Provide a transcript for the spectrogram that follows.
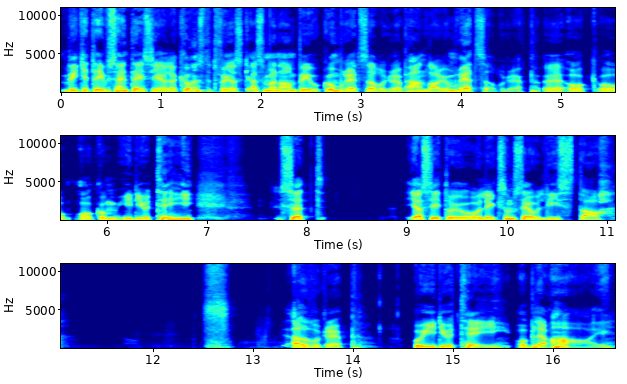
vilket i och för sig inte är så jävla konstigt för jag ska, alltså menar en bok om rättsövergrepp handlar ju om rättsövergrepp eh, och, och, och om idioti. Mm. Så att jag sitter ju och liksom så listar övergrepp och idioti och blir arg.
